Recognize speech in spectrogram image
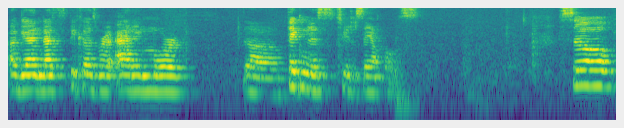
again, that's because we're adding more uh, thickness to the samples. So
